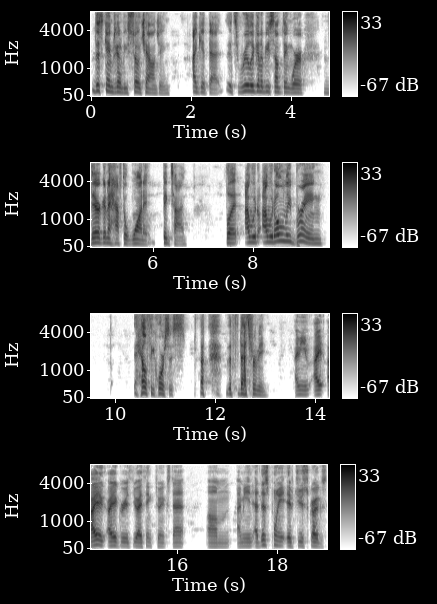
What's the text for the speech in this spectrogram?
this game is going to be so challenging. I get that. It's really going to be something where they're going to have to want it big time. But I would I would only bring healthy horses. That's for me. I mean, I, I I agree with you. I think to an extent. Um, I mean, at this point, if Juice Scruggs,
